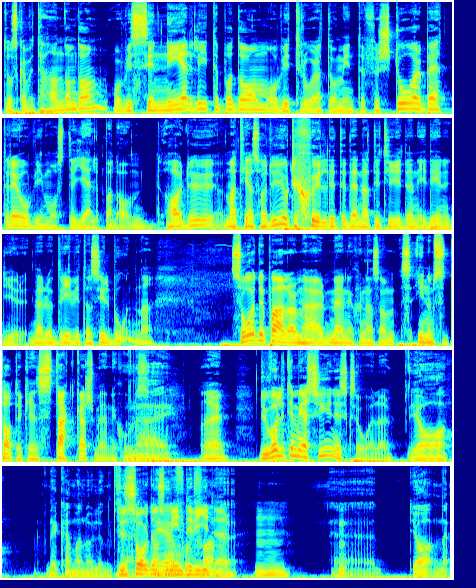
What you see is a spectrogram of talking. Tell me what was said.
då ska vi ta hand om dem och vi ser ner lite på dem och vi tror att de inte förstår bättre och vi måste hjälpa dem. Har du, Mattias, har du gjort dig skyldig till den attityden din, när du har drivit asylboendena? Såg du på alla de här människorna som, inom citattecken, stackars människor? Nej, Nej. Du var lite mer cynisk så eller? ja det kan man nog lugnt Du säga. såg dem Det som individer? Mm. Eh, ja, nej.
